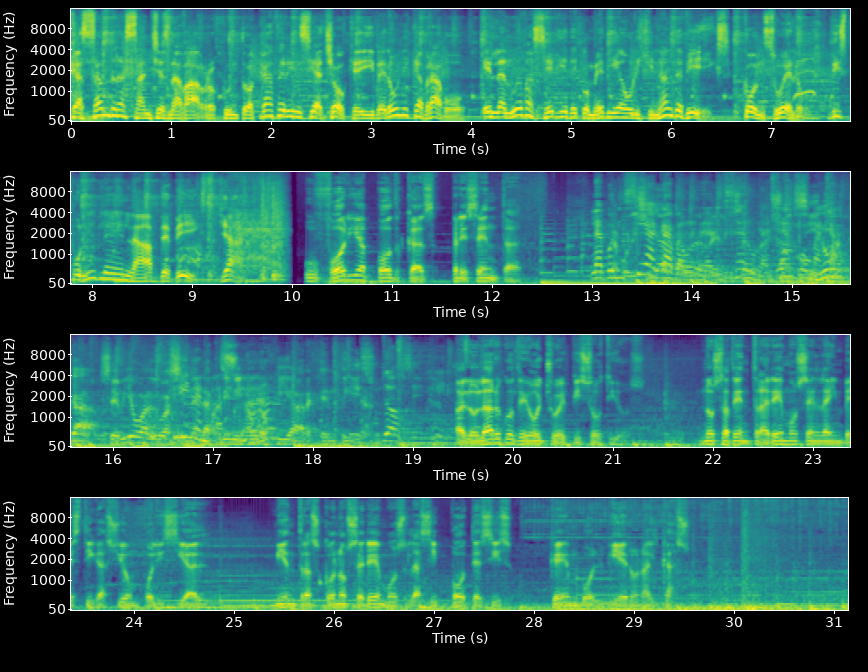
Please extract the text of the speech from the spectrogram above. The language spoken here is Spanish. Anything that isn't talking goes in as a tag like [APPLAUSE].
Cassandra Sánchez Navarro junto a Catherine Siachoque y Verónica Bravo en la nueva serie de comedia original de VIX, Consuelo, disponible en la app de VIX ya. Euforia Podcast presenta. La policía, acaba de realizar un hallazgo Si nunca se vio algo así en la criminología argentina. A lo largo de ocho episodios, nos adentraremos en la investigación policial mientras conoceremos las hipótesis que envolvieron al caso.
